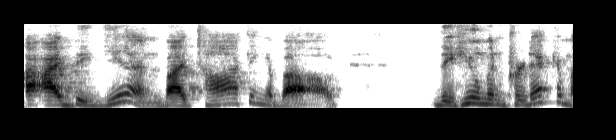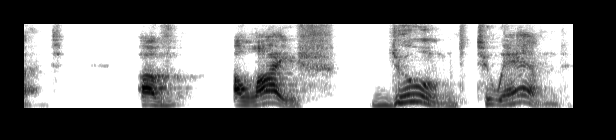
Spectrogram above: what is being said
i begin by talking about the human predicament of a life doomed to end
